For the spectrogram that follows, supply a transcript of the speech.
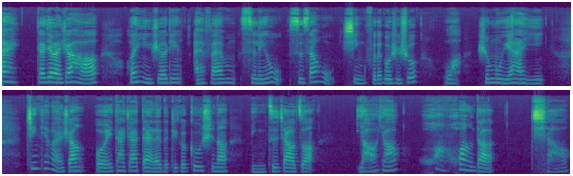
嗨，大家晚上好，欢迎收听 FM 四零五四三五幸福的故事书，我是木鱼阿姨。今天晚上我为大家带来的这个故事呢，名字叫做《摇摇晃晃的桥》。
